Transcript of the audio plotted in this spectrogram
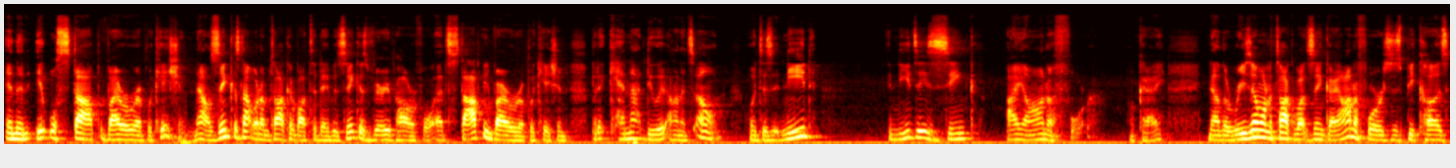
and then it will stop viral replication. Now, zinc is not what I'm talking about today, but zinc is very powerful at stopping viral replication, but it cannot do it on its own. What does it need? It needs a zinc ionophore. Okay. Now, the reason I want to talk about zinc ionophores is because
